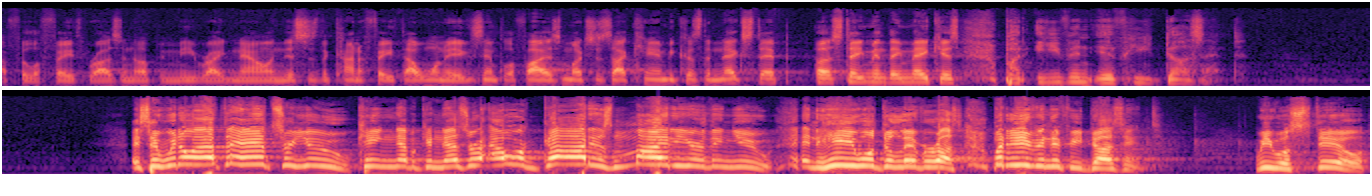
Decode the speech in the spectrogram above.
I feel a faith rising up in me right now, and this is the kind of faith I want to exemplify as much as I can because the next step, uh, statement they make is, But even if he doesn't, they say, We don't have to answer you, King Nebuchadnezzar. Our God is mightier than you, and he will deliver us. But even if he doesn't, we will still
